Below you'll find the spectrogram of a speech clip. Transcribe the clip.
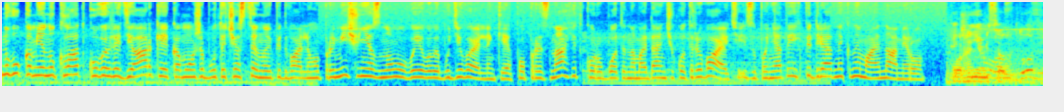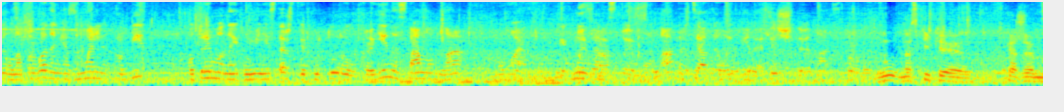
Нову кам'яну кладку у вигляді арки, яка може бути частиною підвального приміщення, знову виявили будівельники. Попри знахідку, роботи на майданчику тривають, і зупиняти їх підрядник не має наміру. Чи є у вас дозвіл на проведення земельних робіт, отриманий у Міністерстві культури України станом на момент, як ми зараз стоїмо на 30 липня 2019 року? Ну наскільки скажімо,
